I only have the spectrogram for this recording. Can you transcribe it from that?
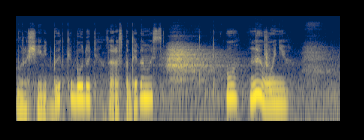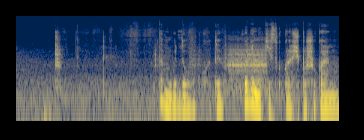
Може, ще й відбитки будуть. Зараз подивимось. О, неоні. Та, мабуть, довго походив. Ходімо кістку краще пошукаємо.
